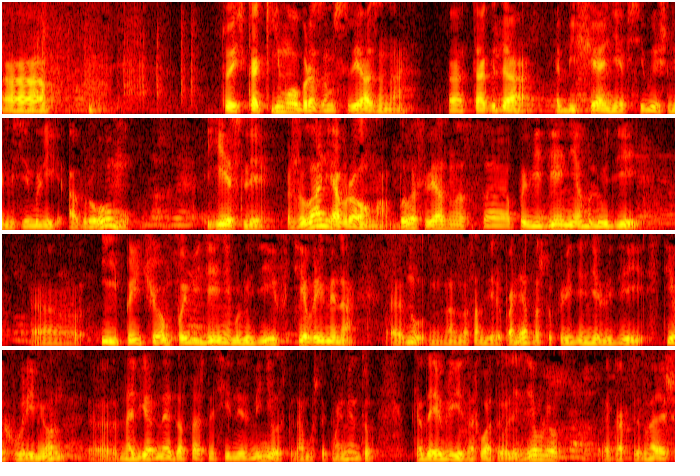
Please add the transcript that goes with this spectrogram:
А, то есть, каким образом связано а, тогда обещание Всевышним земли Аврому если желание Авраама было связано с э, поведением людей, и причем поведением людей в те времена. Э, ну, на, на самом деле понятно, что поведение людей с тех времен, наверное, достаточно сильно изменилось, потому что к моменту, когда евреи захватывали землю, как ты знаешь,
